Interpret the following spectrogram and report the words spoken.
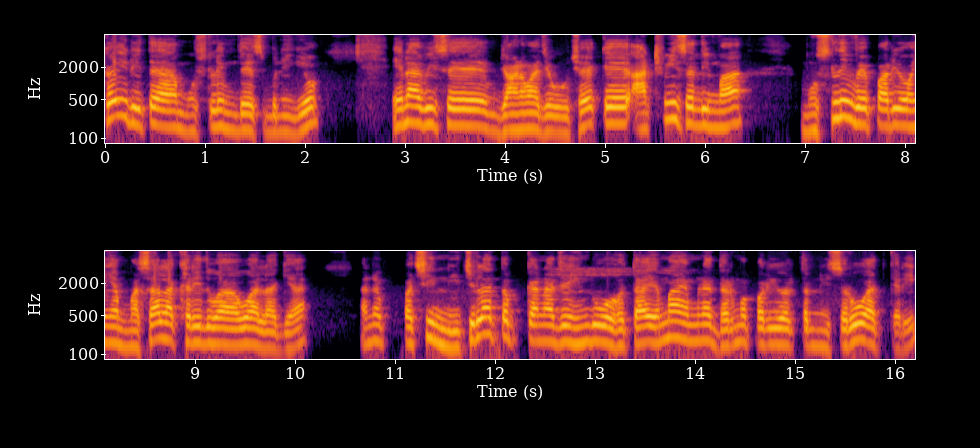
કઈ રીતે આ મુસ્લિમ દેશ બની ગયો? એના વિશે જાણવા જેવું છે કે આઠમી સદીમાં મુસ્લિમ વેપારીઓ અહીંયા મસાલા ખરીદવા આવવા લાગ્યા અને પછી નીચલા તબક્કાના જે હિન્દુઓ હતા, એમાં એમણે ધર્મ પરિવર્તનની શરૂઆત કરી.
